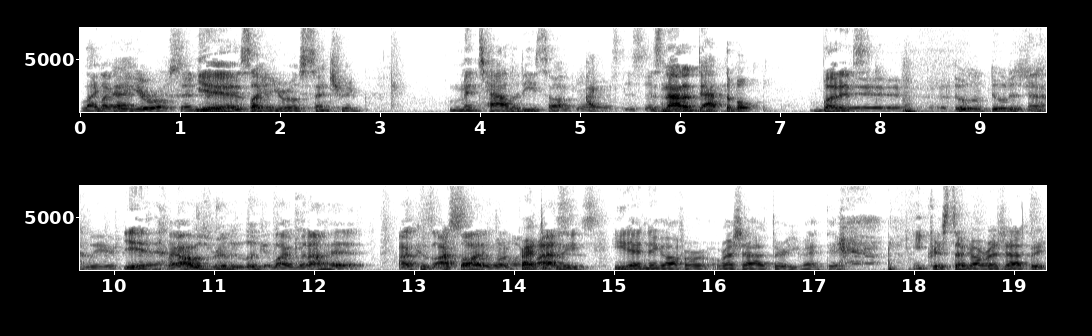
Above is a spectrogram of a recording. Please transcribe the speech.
like, Like, that. a Eurocentric. yeah, it's like. Eurocentric mentality. So Okay, I, it's it's not adaptable, but it's Yeah, dude, dude is just Uh, weird. yeah. Like I was really looking like when I had, I because I saw it in one of my Practically, classes. he that nigga off of Rush Hour 3 right there. he Chris Tucker off Rush Hour 3.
